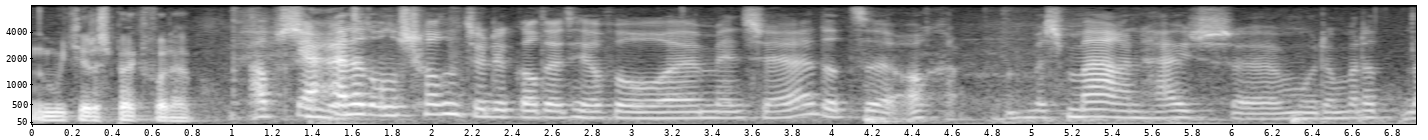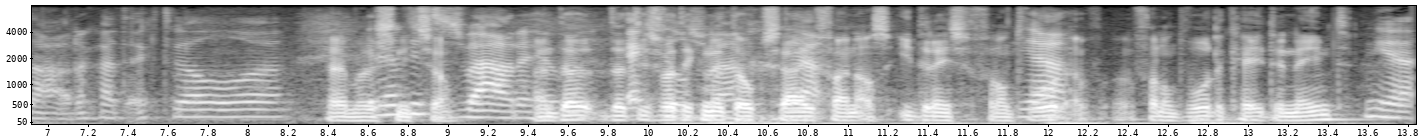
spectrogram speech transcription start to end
daar moet je respect voor hebben. absoluut. Ja, en het onderschat natuurlijk altijd heel veel eh, mensen. Hè? Dat eh ach, is maar een huismoeder. maar dat, nou, dat gaat echt wel. eh Nee, maar dat is niet zo. En hebben. dat, dat is wat ik net ook zei, Ja. van als iedereen zijn verantwoord- verantwoordelijkheden neemt, ja.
